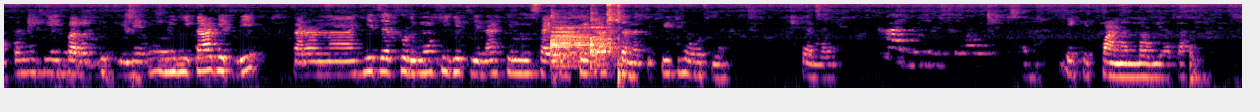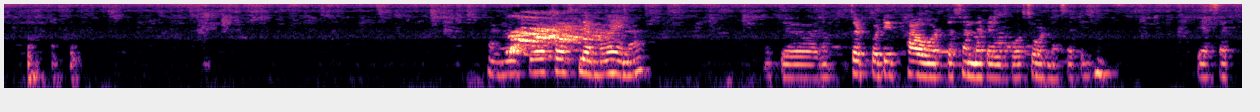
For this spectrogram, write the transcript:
आता मी ही परत घेतलेली आहे. मी ही का घेतली? कारण ही जर थोडी मोठी घेतली ना की मी साईड पीठ असतं ना ते पीठ हे होत नाही. त्यामुळे. एक एक पानाला लावूया आता. आणि उपवास असल्यामुळे आहे ना तर चटपटीत खावं वाटतं संध्याकाळी उपवास सोडण्यासाठी. त्यासाठी.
